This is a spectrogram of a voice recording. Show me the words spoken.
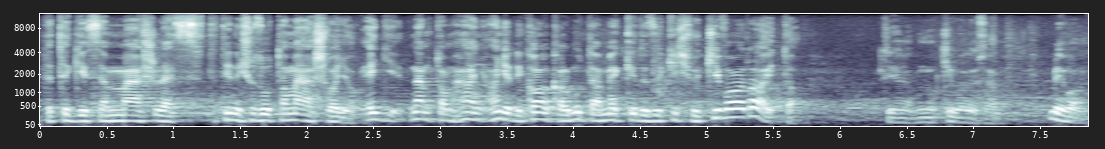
tehát egészen más lesz. Tehát én is azóta más vagyok. Egy, nem tudom hány, hanyadik alkalom után megkérdezik is, hogy ki van rajta? Tényleg, ki van ezen? Mi van?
